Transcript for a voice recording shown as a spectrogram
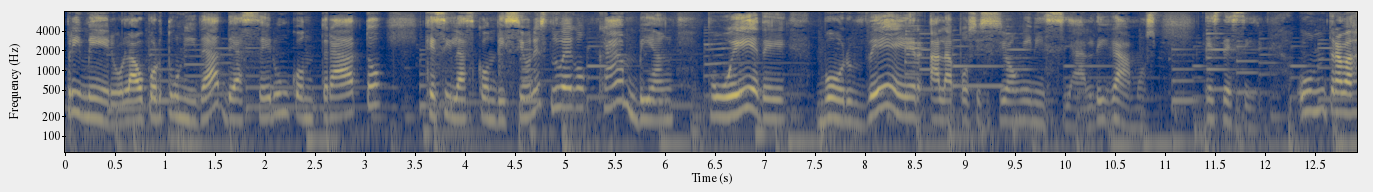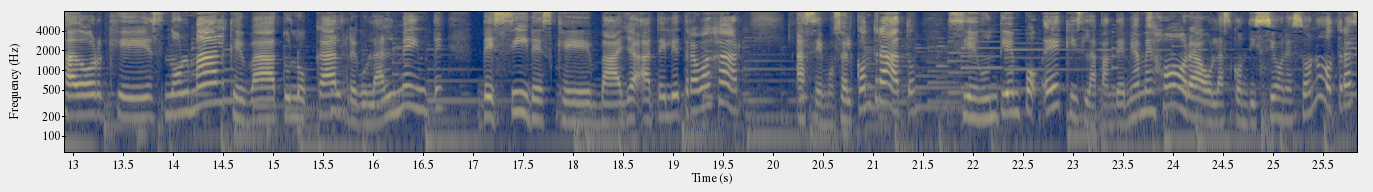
Primero, la oportunidad de hacer un contrato que si las condiciones luego cambian, puede volver a la posición inicial, digamos. Es decir, un trabajador que es normal, que va a tu local regularmente, decides que vaya a teletrabajar hacemos el contrato, si en un tiempo X la pandemia mejora o las condiciones son otras,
